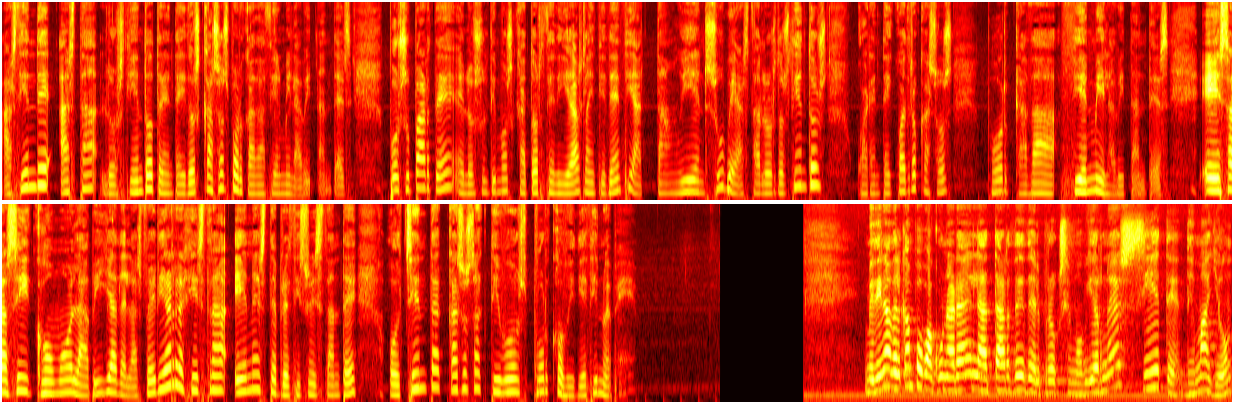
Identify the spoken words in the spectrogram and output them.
asciende hasta los 132 casos por cada 100.000 habitantes. Por su parte, en los últimos 14 días la incidencia también sube hasta los 244 casos por cada 100.000 habitantes. Es así como la Villa de las Ferias registra en este preciso instante 80 casos activos por COVID-19. Medina del Campo vacunará en la tarde del próximo viernes 7 de mayo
